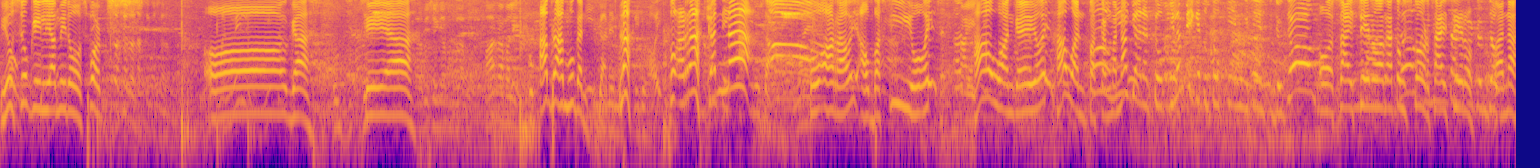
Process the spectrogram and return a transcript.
Yusuki Liamido Sports. O ga si balik. Abraham Hugan. Lah, to ara kana. To ara oy, aw basiyo oy. Hawan kayo oy, hawan pas kang manag. Manag na toki lamig ka toki mo isi Jongjong. O size 0 ang atong score, size 0. Ana.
